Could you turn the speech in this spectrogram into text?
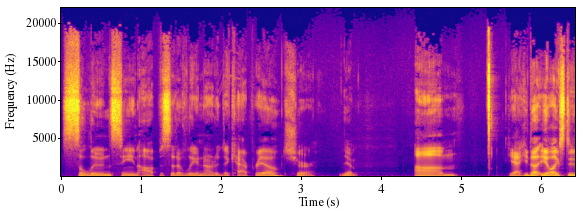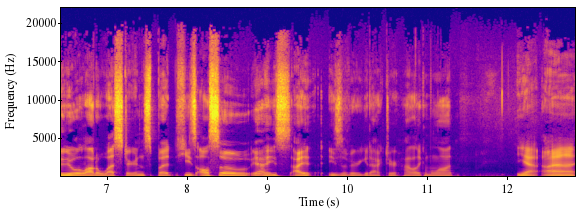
saloon scene opposite of Leonardo DiCaprio. Sure. Yep. Um, yeah, he does, he likes to do a lot of westerns, but he's also yeah he's I he's a very good actor. I like him a lot. Yeah, uh,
